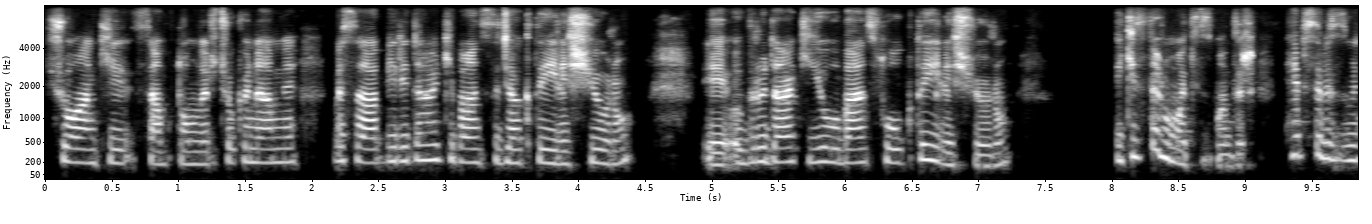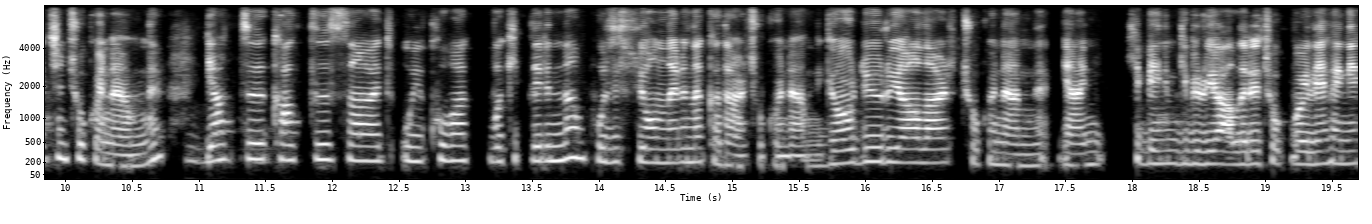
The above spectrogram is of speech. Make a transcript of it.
Şu anki semptomları çok önemli. Mesela biri der ki ben sıcakta iyileşiyorum. Ee, öbürü der ki yo ben soğukta iyileşiyorum. İkisi de romatizmadır. Hepsi bizim için çok önemli. Yattığı, kalktığı saat, uyku vak- vakitlerinden pozisyonlarına kadar çok önemli. Gördüğü rüyalar çok önemli. Yani ki benim gibi rüyalara çok böyle hani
